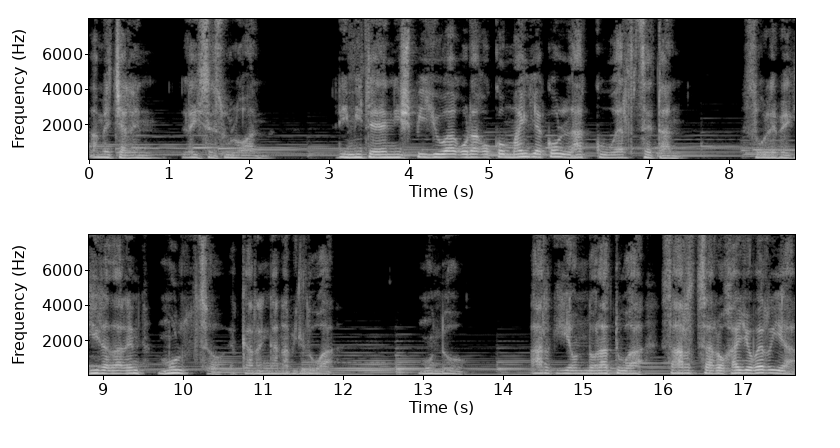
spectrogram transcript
ametsaren leize zuloan, limiteen ispilua goragoko mailako laku ertzetan, zure begiradaren multzo elkarren ganabildua, mundu, argi ondoratua, zartzaro jaio berria,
